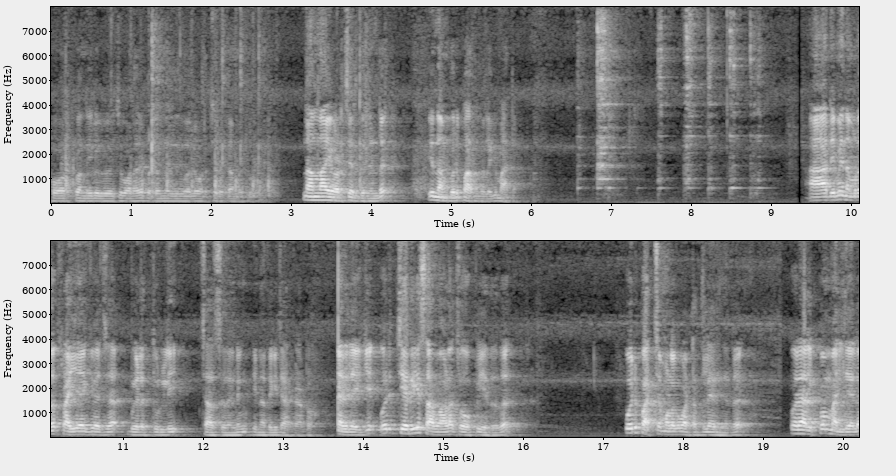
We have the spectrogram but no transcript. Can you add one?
ഫോർക്കോ എന്തെങ്കിലും ഉപയോഗിച്ച് വളരെ പെട്ടെന്ന് ഇതുപോലെ ഉടച്ചെടുക്കാൻ പറ്റുള്ളൂ. നന്നായി ഉടച്ചെടുത്തിട്ടുണ്ട്. ഇത് നമ്പർ പാത്രത്തിലേക്ക് മാറ്റാം. ആദ്യമേ നമ്മൾ ഫ്രൈ ആക്കി വെച്ച വെളുത്തുള്ളി ചതച്ചതിനും ഇന്നത്തേക്ക് ചേർക്കാം കേട്ടോ. അതിലേക്ക് ഒരു ചെറിയ സവാള ചോപ്പ് ചെയ്തത് ഒരു പച്ചമുളക് വട്ടത്തിൽ അരിഞ്ഞത് ഒരല്പം മല്ലിയില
